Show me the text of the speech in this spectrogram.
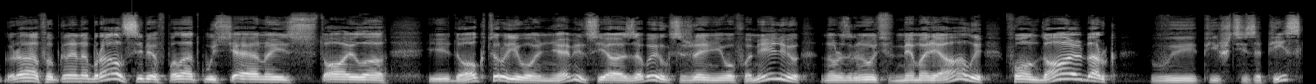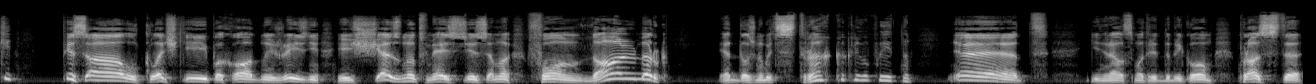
Граф обыкновенно брал себе в палатку сена из стойла, и доктор его, немец, я забыл, к сожалению, его фамилию, но разглянуть в мемориалы, фон Дальберг. Вы пишете записки? Писал, клочки походной жизни исчезнут вместе со мной. Фон Дальберг? Это должно быть страх, как любопытно. Нет, Генерал смотрит добряком. Просто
